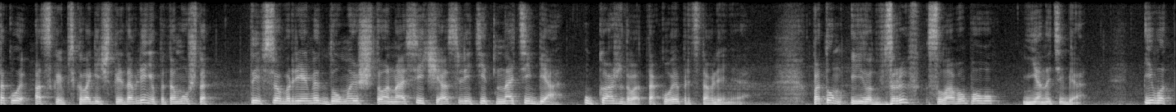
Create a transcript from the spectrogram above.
такое адское психологическое давление, потому что ты все время думаешь, что она сейчас летит на тебя. У каждого такое представление. Потом идет взрыв, слава богу, не на тебя – и вот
